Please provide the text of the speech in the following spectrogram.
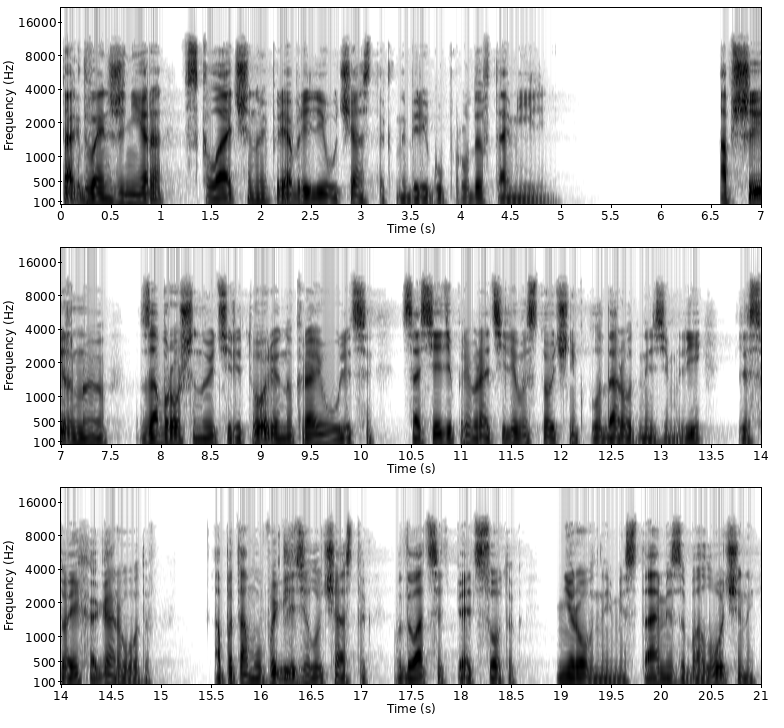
Так два инженера в складчину и приобрели участок на берегу пруда в Томилине. Обширную, заброшенную территорию на краю улицы соседи превратили в источник плодородной земли для своих огородов, а потому выглядел участок в 25 соток неровными местами, заболоченный,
